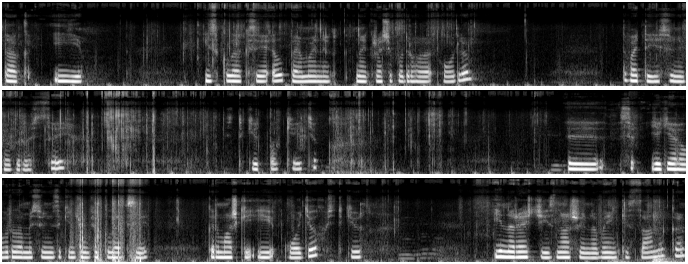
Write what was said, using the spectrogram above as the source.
Так, і із колекції ЛП моя най- найкраща подруга Оля. Давайте я сьогодні виберу ось цей. Ось такий от пакетик. Е, як я говорила, ми сьогодні закінчуємо дві колекції кармашки і одяг. Ось такі. І нарешті із нашої новинки Саника.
